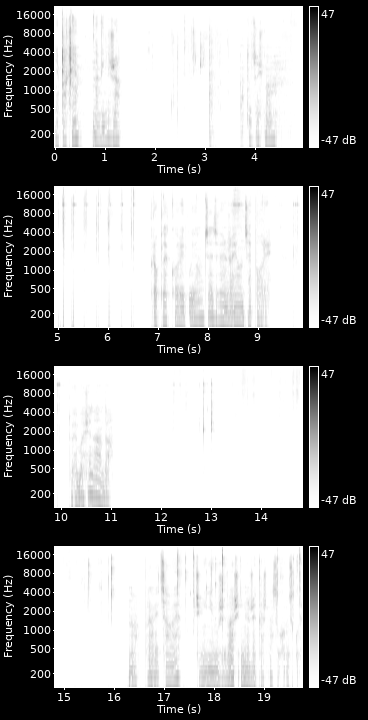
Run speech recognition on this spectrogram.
Ładnie pachnie na wilża. A tu coś mam. Krople korygujące, zwężające pory. To chyba się nada. No, prawie całe, czyli nie używasz i narzekasz na suchą skórę.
